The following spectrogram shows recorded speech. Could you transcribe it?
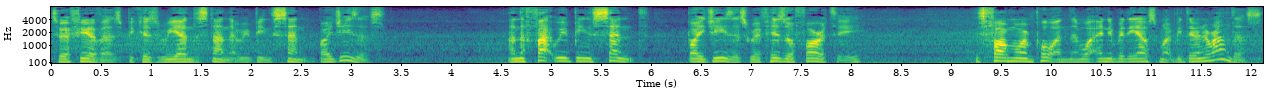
to a few of us because we understand that we've been sent by Jesus. And the fact we've been sent by Jesus with his authority is far more important than what anybody else might be doing around us.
